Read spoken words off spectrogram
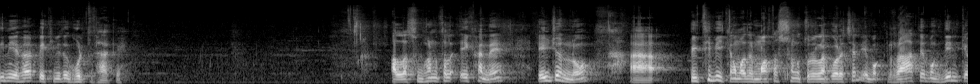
দিন এভাবে পৃথিবীতে ঘুরতে থাকে। আল্লাহ সুবহান তাআলা এখানে এই জন্য পৃথিবীকে আমাদের মাথার সঙ্গে তুলনা করেছেন এবং রাত এবং দিনকে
